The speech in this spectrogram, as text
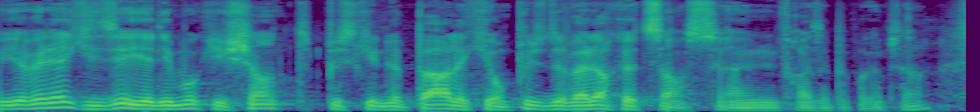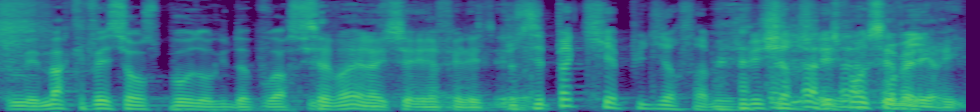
il y avait là qui disait il y a des mots qui chantent plus qu'ils ne parlent et qui ont plus de valeur que de sens. C'est Une phrase à peu près comme ça. Mais Marc a fait Sciences Po, donc il doit pouvoir C'est suivre. vrai, là, il a fait les. Je ne sais pas qui a pu dire ça, mais je vais chercher. Je pense que c'est Valérie.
